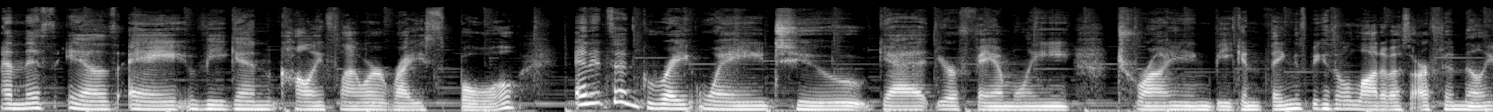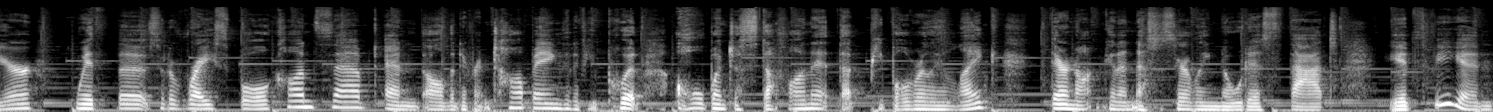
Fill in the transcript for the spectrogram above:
And this is a vegan cauliflower rice bowl. And it's a great way to get your family trying vegan things because a lot of us are familiar with the sort of rice bowl concept and all the different toppings. And if you put a whole bunch of stuff on it that people really like, they're not going to necessarily notice that it's vegan.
